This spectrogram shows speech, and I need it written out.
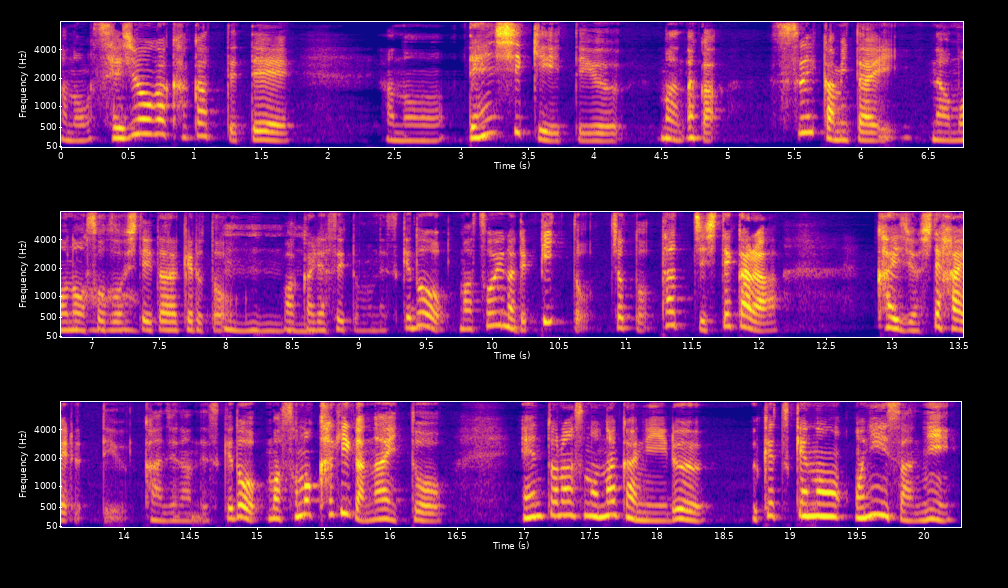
あの、施錠がかかってて、あの、電子キーっていう、まあなんか、Suicaみたいなものを想像していただけると分かりやすいと思うんですけど、まあそういうのでピッとちょっとタッチしてから解除して入るっていう感じなんですけど、まあその鍵がないと、エントランスの中にいる受付のお兄さんに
